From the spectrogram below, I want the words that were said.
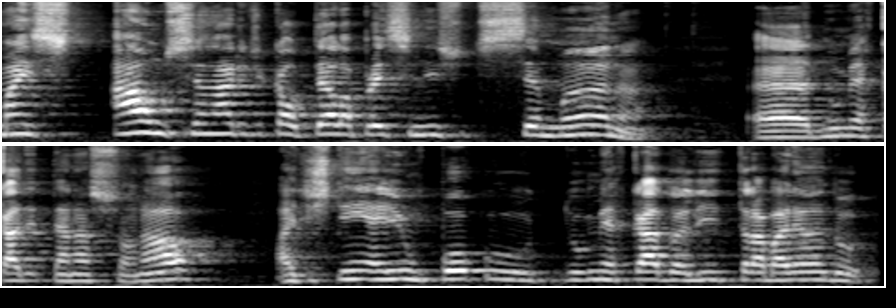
mas há um cenário de cautela para esse início de semana é, no mercado internacional a gente tem aí um pouco do mercado ali trabalhando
